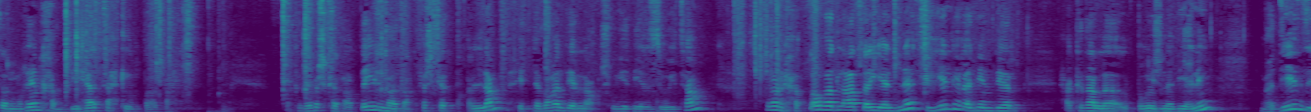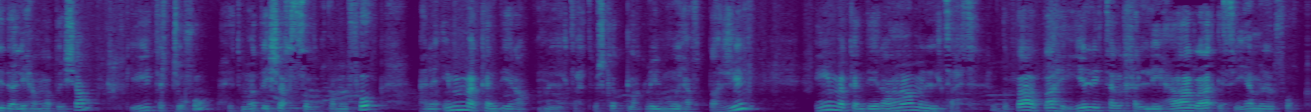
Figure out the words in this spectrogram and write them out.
تنبغي نخبيها تحت البطاطا. هكذا باش كتعطي المذاق فاش كتقلى حيت دابا غندير لها شوية ديال الزويتة. ونحطو هاد العطريه البنات هي اللي غادي ندير هكذا الطويجنه ديالي. غادي نزيد عليها مطيشة. كي تتشوفوا حيت مطيشة خصها تبقى من الفوق. أنا إما كنديرها من التحت باش كتطلق لي المويها في الطاجين إما كنديرها من التحت. البطاطا هي اللي تنخليها رئيسية من الفوق.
